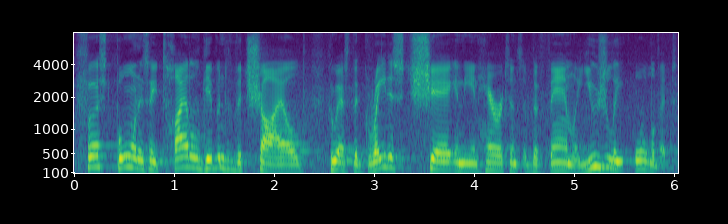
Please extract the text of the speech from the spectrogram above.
Firstborn is a title given to the child who has the greatest share in the inheritance of the family, usually all of it.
